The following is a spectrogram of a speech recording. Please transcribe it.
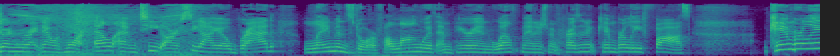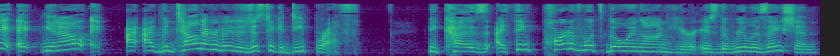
Joining me right now with more, LMTR CIO Brad Lamensdorf, along with Empyrion Wealth Management President Kimberly Foss. Kimberly, eh, you know, I, I've been telling everybody to just take a deep breath because I think part of what's going on here is the realization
